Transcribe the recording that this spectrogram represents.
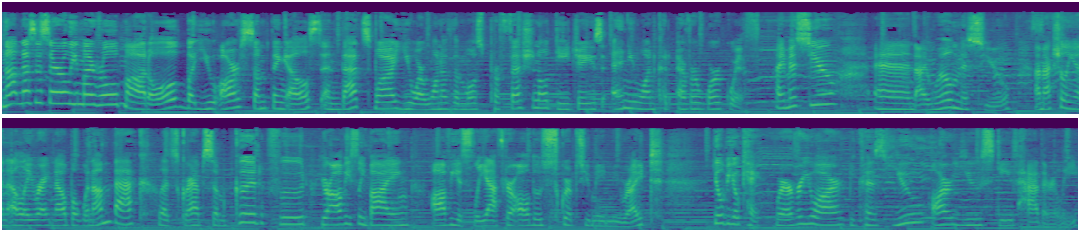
Not necessarily my role model, but you are something else, and that's why you are one of the most professional DJs anyone could ever work with. I miss you, and I will miss you. I'm actually in LA right now, but when I'm back, let's grab some good food. You're obviously buying, obviously, after all those scripts you made me write. You'll be okay wherever you are because you are you, Steve Hatherley.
